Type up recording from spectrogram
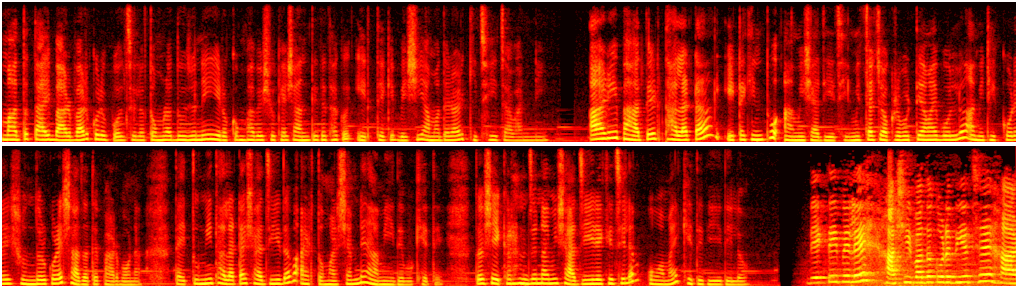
মা তো তাই বারবার করে বলছিল, তোমরা দুজনেই এরকমভাবে সুখে শান্তিতে থাকো, এর থেকে বেশি আমাদের আর কিছুই চাওয়ার নেই। আর এই ভাতের থালাটা, এটা কিন্তু আমি সাজিয়েছি। মিস্টার চক্রবর্তী আমায় বলল, আমি ঠিক করে, সুন্দর করে সাজাতে পারব না। তাই তুমি থালাটা সাজিয়ে দাও আর তোমার সামনে আমিই দেবো খেতে। তো সেই কারণের জন্য আমি সাজিয়ে রেখেছিলাম, ও আমায় খেতে দিয়ে দিল। দেখতেই পেলে, আশীর্বাদও করে দিয়েছে আর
